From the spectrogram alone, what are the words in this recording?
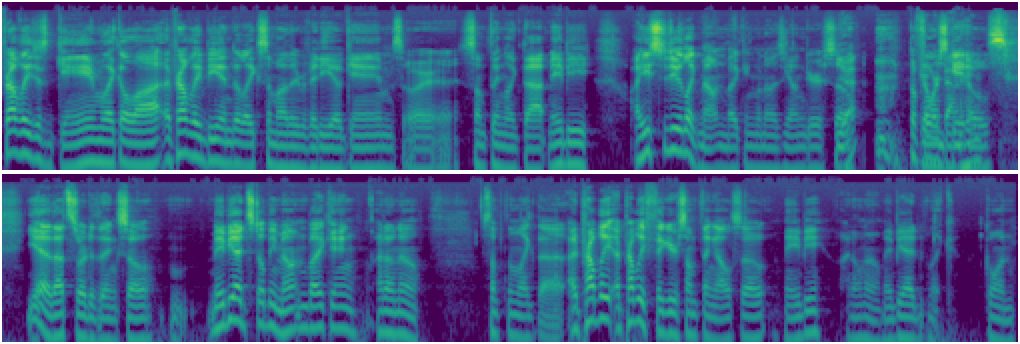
probably just game like a lot i'd probably be into like some other video games or something like that maybe i used to do like mountain biking when i was younger so Yeah? before Going skating hills. Yeah, that sort of thing. So maybe I'd still be mountain biking. I don't know. Something like that. I'd probably I'd probably figure something else out. Maybe. I don't know. Maybe I'd like go on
